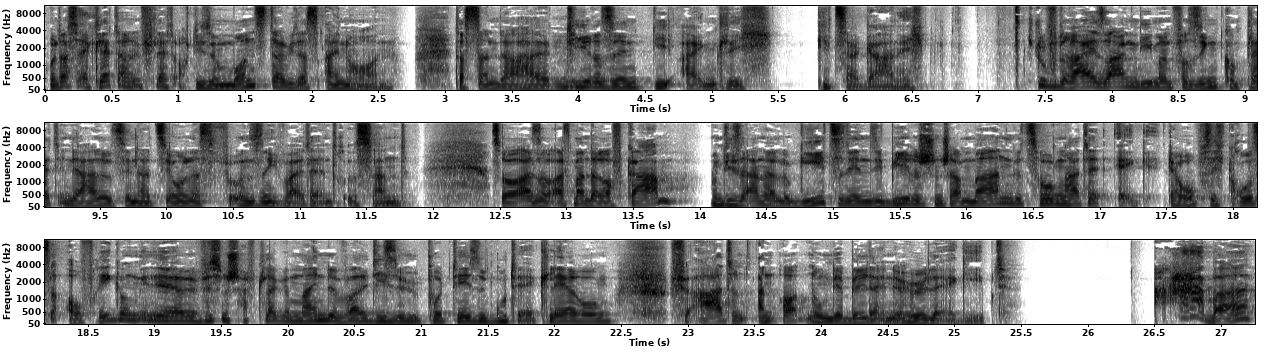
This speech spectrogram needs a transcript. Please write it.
Und das erklärt dann vielleicht auch diese Monster wie das Einhorn. Dass dann da halt Tiere sind, die eigentlich gibt's ja gar nicht. Stufe drei sagen die, man versinkt komplett in der Halluzination. Das ist für uns nicht weiter interessant. So, also als man darauf kam und diese Analogie zu den sibirischen Schamanen gezogen hatte, er- erhob sich große Aufregung in der Wissenschaftlergemeinde, weil diese Hypothese gute Erklärung für Art und Anordnung der Bilder in der Höhle ergibt. Aber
